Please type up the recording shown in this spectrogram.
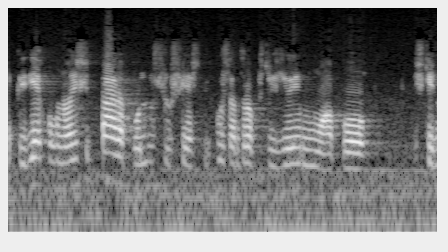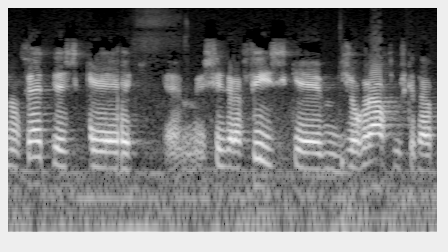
επειδή έχω γνωρίσει πάρα πολλούς ουσιαστικούς ανθρώπους στη ζωή μου από σκηνοθέτες και ε, συγγραφείς και ζωγράφους και τα...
